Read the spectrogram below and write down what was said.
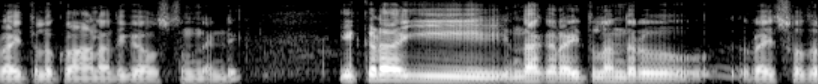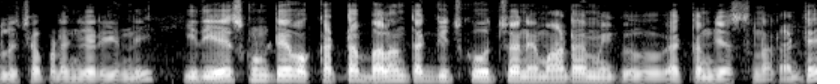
రైతులకు ఆనాదిగా వస్తుందండి. ఇక్కడ ఈ ఇందాక రైతులందరూ రైతు సోదరులు చెప్పడం జరిగింది. ఇది వేసుకుంటే ఒక కట్ట బలం తగ్గించుకోవచ్చు అనే మాట మీకు వ్యక్తం చేస్తున్నారు. అంటే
